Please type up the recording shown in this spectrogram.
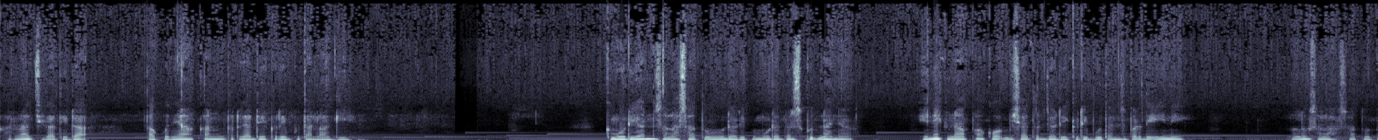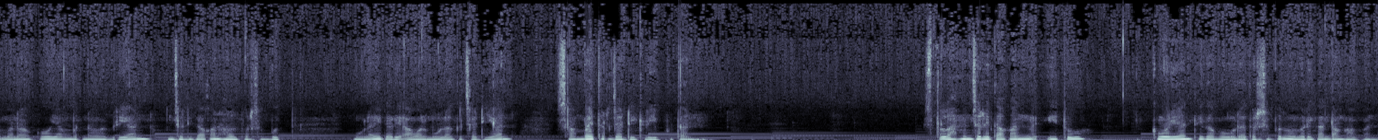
karena jika tidak, takutnya akan terjadi keributan lagi. Kemudian salah satu dari pemuda tersebut nanya, ini kenapa kok bisa terjadi keributan seperti ini? Lalu salah satu teman aku yang bernama Brian menceritakan hal tersebut, mulai dari awal mula kejadian sampai terjadi keributan. Setelah menceritakan itu, kemudian tiga pemuda tersebut memberikan tanggapan.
